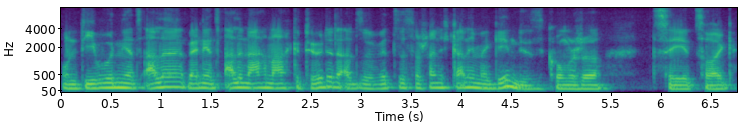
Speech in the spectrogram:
Und die wurden jetzt alle, werden jetzt alle nach und nach getötet, also wird es wahrscheinlich gar nicht mehr geben, dieses komische C-Zeug.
